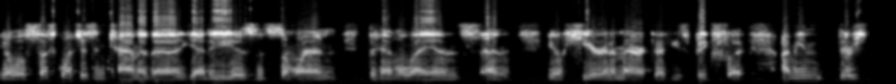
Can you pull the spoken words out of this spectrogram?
you know, well, Sasquatch is in Canada, Yeti is somewhere in the Himalayas, and you know, here in America, he's Bigfoot. I mean, there's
